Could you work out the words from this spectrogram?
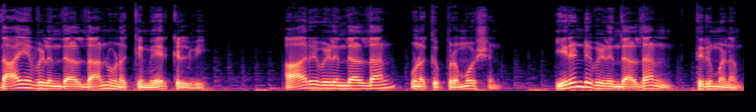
தாயம் விழுந்தால்தான் உனக்கு மேற்கல்வி ஆறு விழுந்தால்தான் உனக்கு ப்ரமோஷன் இரண்டு விழுந்தால்தான் திருமணம்.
